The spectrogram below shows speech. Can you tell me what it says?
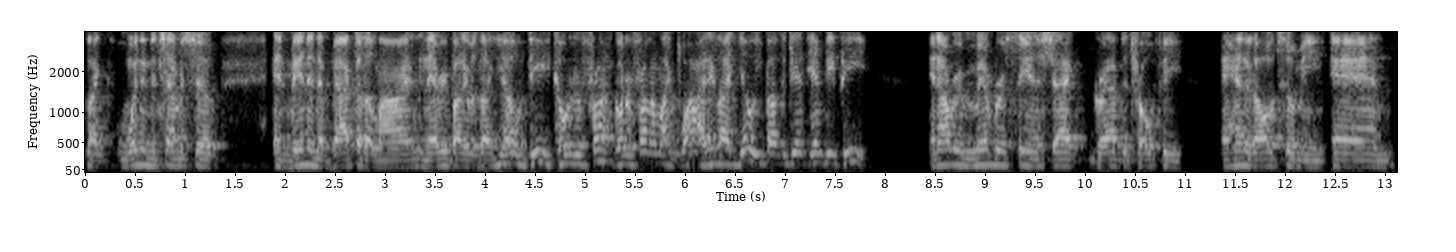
like winning the championship and being in the back of the line, and everybody was like, "Yo, D, go to the front, go to the front." I'm like, "Why?" They're like, "Yo, you about to get MVP." And I remember seeing Shaq grab the trophy and hand it all to me. And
